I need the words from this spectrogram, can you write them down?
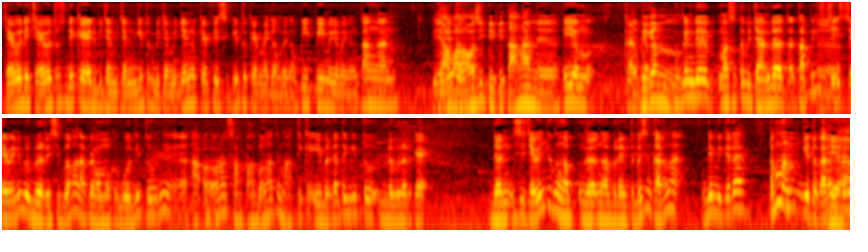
cewek deh cewek terus dia kayak dibican-bican gitu bican-bican kayak fisik gitu kayak megang-megang pipi megang-megang tangan gitu Ya awal-awal sih pipi tangan ya. iya m- Ka- Tapi kan mungkin dia maksudnya bercanda ta- tapi si cewek ini bener-bener risih banget apa yang ngomong ke gue gitu. Ini a- orang sampah banget nih mati kayak ibaratnya gitu. Bener-bener kayak dan si cewek juga nggak nggak nggak berani tegasin karena dia mikirnya temen gitu. Karena Iya, mikir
